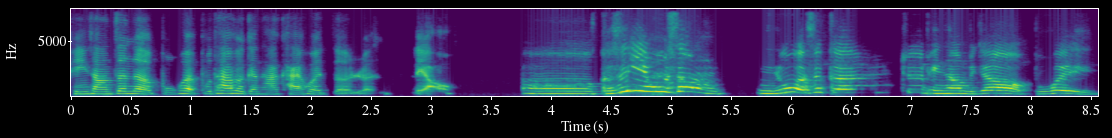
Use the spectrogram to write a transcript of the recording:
平常真的不会，不太会跟他开会的人聊。哦、可是业务上，你如果是跟就是平常比较不会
